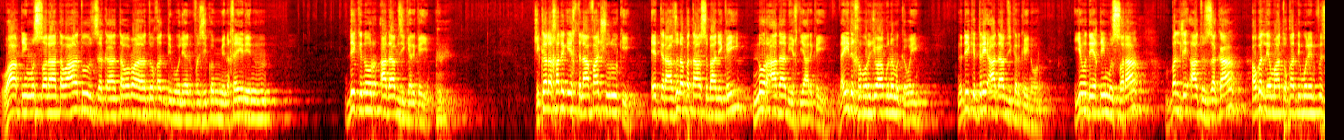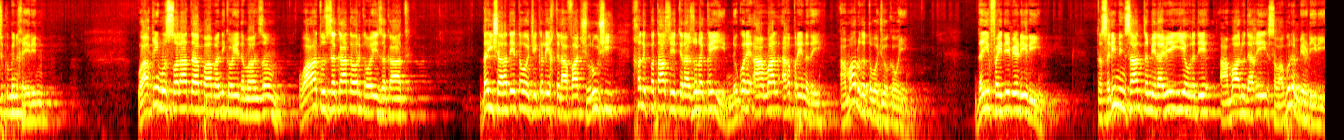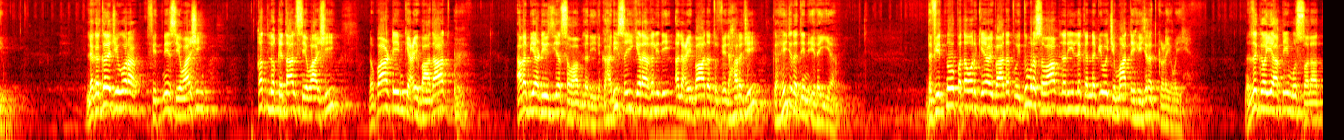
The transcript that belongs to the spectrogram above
واقیموا الصلاة وآتوا الزکاة وما تقدموا لانفسکم من خیر دیکھ نور آداب ذکر کئی چکل خلق اختلافات شروع کی اعتراضونه په تاسو باندې کوي نور آداب اختیار کوي د دې خبرو جوابونه مکوي نو دې کې درې آداب ذکر کړي نور یو د یقیم الصلاه بل د ات الزکاه او بل د ما تقدموا لانفسکم من خیر واقیم الصلاه پابندی کوي د مانزم وات الزکات اور کوي زکات د اشاره دی ته چې کله اختلافات شروع شي خلق پتا سو اعتراضونه کوي نګوره اعمال هغه پرې نه دی اعمالو ته توجه کوي دای فائدې به ډېری تسلیم انسان ته ملاويږي او د دې اعمالو دغه ثوابونه به ډېری لکه کله چې ګوره فتنه سیواشي قتل قتال سیواشي نو پارټیم کې عبادت هغه بیا ډیر زیات ثواب لري لکه حدیث صحیح کې راغلی دی العباده فی الحرج کهجرت الیه د فتنو په دور کې عبادت وي دومره ثواب لري لکه نبی و چې ماته هجرت کړی وي ځکه یې اقیم الصلات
